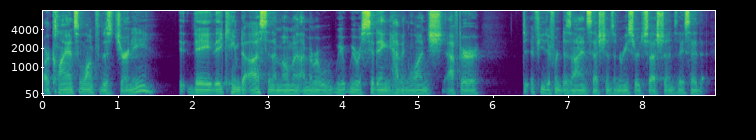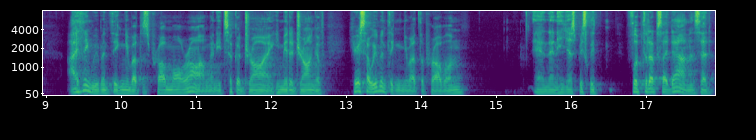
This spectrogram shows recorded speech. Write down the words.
our clients along for this journey, they they came to us in a moment. I remember we, we were sitting having lunch after a few different design sessions and research sessions. They said, "I think we've been thinking about this problem all wrong." And he took a drawing. He made a drawing of here's how we've been thinking about the problem, and then he just basically flipped it upside down and said,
